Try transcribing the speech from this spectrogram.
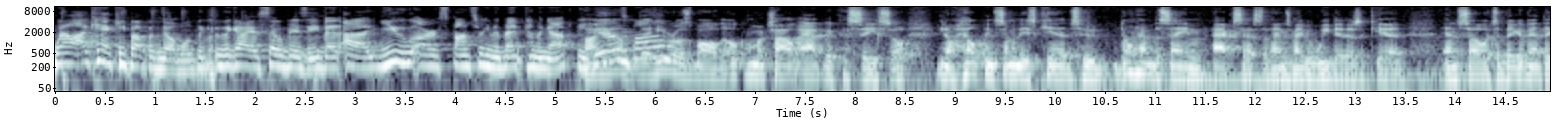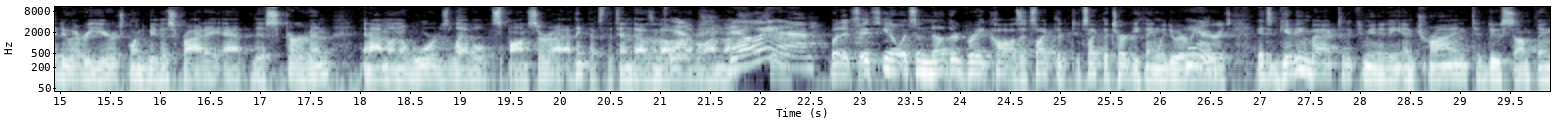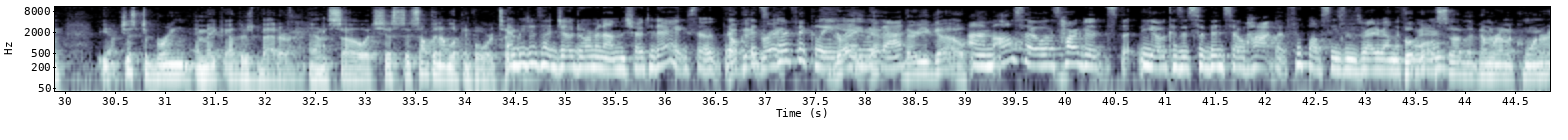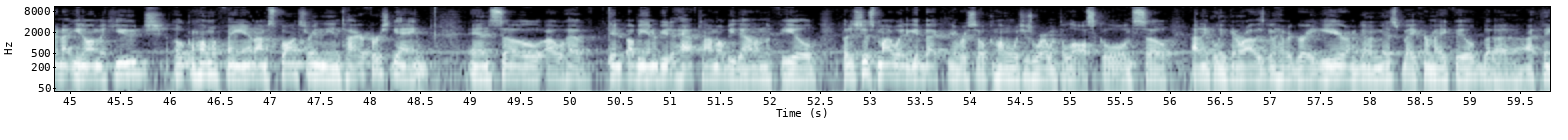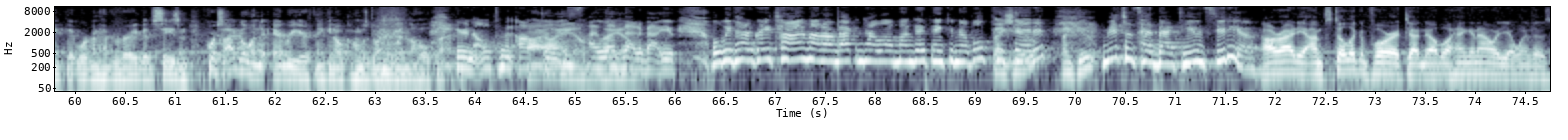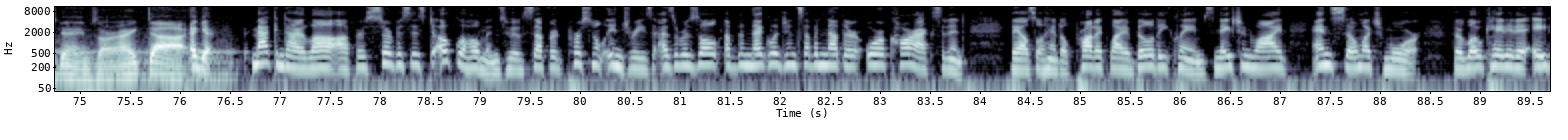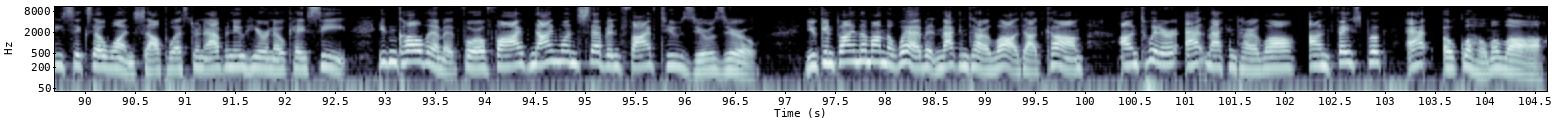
Well, I can't keep up with Noble. The, the guy is so busy. But uh, you are sponsoring an event coming up, the I Heroes am, Ball. The Heroes Ball, the Oklahoma Child Advocacy. So, you know, helping some of these kids who don't have the same access to things maybe we did as a kid. And so it's a big event they do every year. It's going to be this Friday at the Skirvin, and I'm an awards level sponsor. I think that's the ten thousand yeah. dollar level. I'm not oh, sure. yeah. But it's it's you know it's another great cause. It's like the it's like the turkey thing we do every yeah. year. It's it's giving back to the community and trying to do something you know, just to bring and make others better. And so it's just it's something I'm looking forward to. And we just had Joe Dorman on the show today, so that okay, fits great. perfectly great. with yeah, that. There you go. Um, also, it's hard to you know because it's been so hot, but football season's right around the Football's corner. Football's coming around the corner, and I, you know I'm a huge Oklahoma fan. I'm sponsoring the entire first game, and so I'll have I'll be interviewed at halftime. I'll be down on the field, but it's just my way to get back to the University of Oklahoma, which is where I went to law school. And so I think Lincoln Riley's going to have a great year. I'm going to miss Baker Mayfield, but uh, I think that we're going to have a very good season season. Of course, I go into every year thinking Oklahoma's going to win the whole thing. You're an ultimate optimist. I, I, I love I that about you. Well, we've had a great time on our McIntyre Law Monday. Thank you, Noble. Appreciate Thank you. it. Thank you. Mitch, let's head back to you in studio. All righty. I'm still looking forward to Noble hanging out with you at one of those games. All right. Uh, again. McIntyre Law offers services to Oklahomans who have suffered personal injuries as a result of the negligence of another or a car accident. They also handle product liability claims nationwide and so much more. They're located at 8601 Southwestern Avenue here in OKC. You can call them at 405 917 5200. You can find them on the web at McIntyreLaw.com, on Twitter at McIntyreLaw, on Facebook at Oklahoma Law.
